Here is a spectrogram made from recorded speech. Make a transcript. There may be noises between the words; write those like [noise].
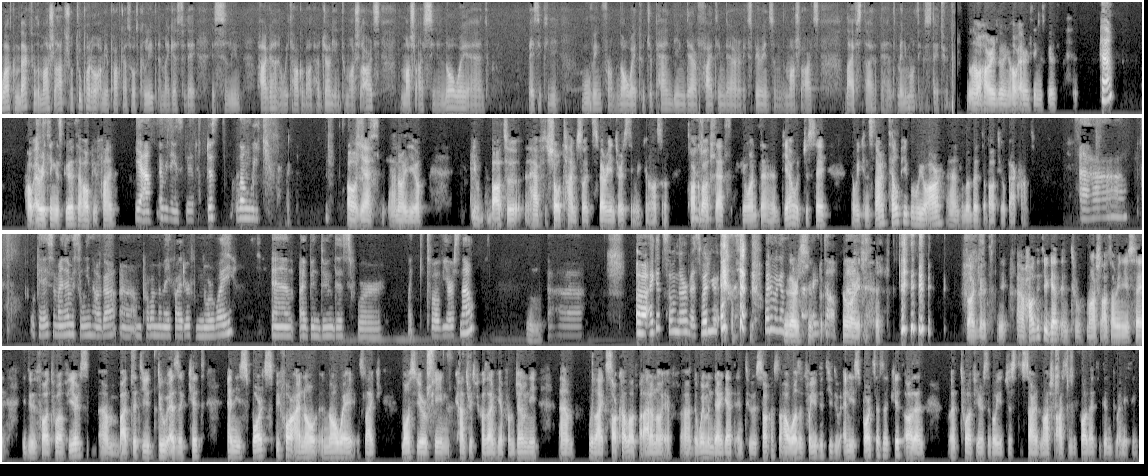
Welcome back to the Martial Arts Show 2.0. I'm your podcast host Khalid, and my guest today is Celine Haga, and we talk about her journey into martial arts, the martial arts scene in Norway, and basically moving from Norway to Japan, being there, fighting there, experiencing the martial arts lifestyle, and many more things. Stay tuned. Hello, how are you doing? I hope everything is good. Huh? Hope everything is good. I hope you're fine. Yeah, everything is good. Just long week. Oh yeah, I know you. You're about to have showtime, so it's very interesting. We can also talk Mm-hmm. about that if you want. And yeah, I would just say that we can start. Tell people who you are and a little bit about your background. Ah. okay, so my name is Celine Haga. Uh, I'm a pro MMA fighter from Norway, and I've been doing this for like 12 years now. Mm. Uh, I get so nervous. What do you? [laughs] what am I gonna Very simple. can. Don't worry. It's [laughs] all good. Uh, how did you get into martial arts? I mean, you say you do it for 12 years, um, but did you do as a kid any sports before? I know in Norway, it's like most European countries, because I'm here from Germany, um, we like soccer a lot, but I don't know if uh, the women there get into soccer. So, how was it for you? Did you do any sports as a kid, or then uh, 12 years ago you just started martial arts, and before that you didn't do anything?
